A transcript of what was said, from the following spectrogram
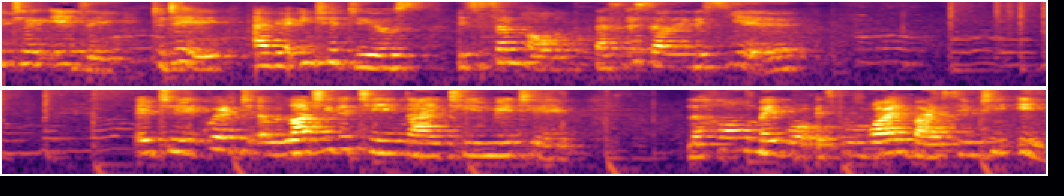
to Tacteasy. Today, I will introduce this sample that's selling this year. It is equipped with Logic T90 meter. The whole mainboard is provided by CVTE.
